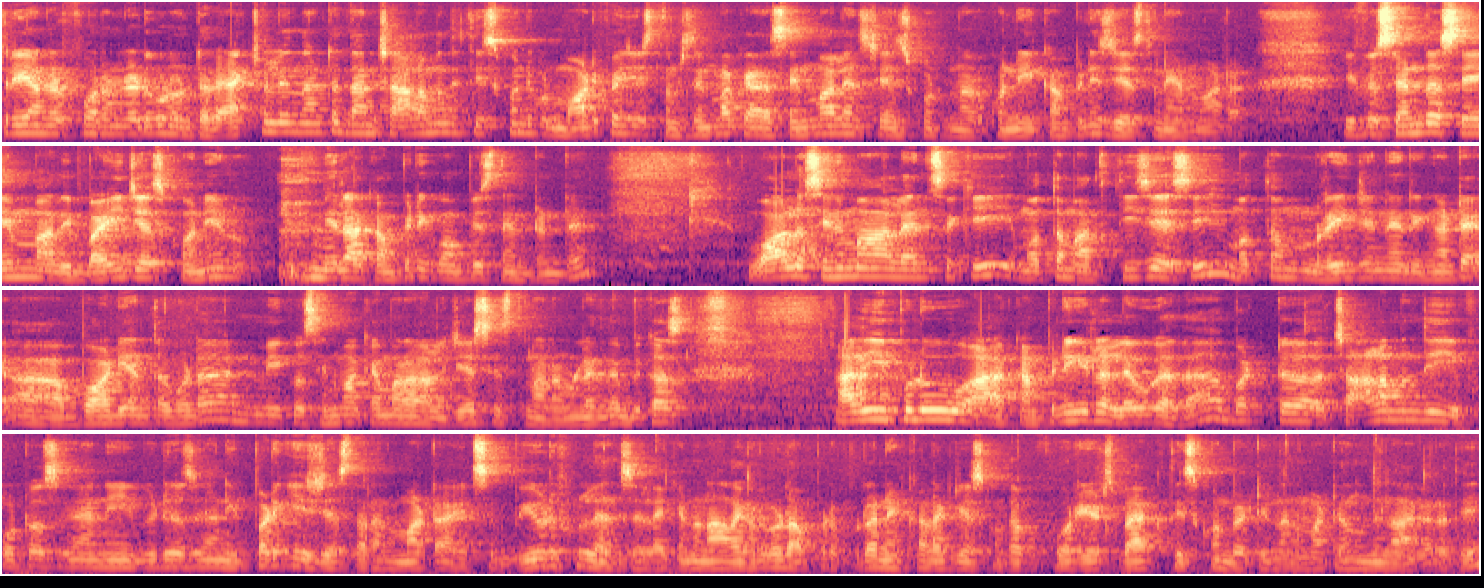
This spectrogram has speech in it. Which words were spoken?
three hundred four hundred కూడా ఉంటుంది. యాక్చువల్ ఏంటంటే దాన్ని చాలామంది తీసుకొని ఇప్పుడు మాడిఫై చేస్తాం సినిమా సినిమా లెన్స్ చేసుకుంటున్నారు కొన్ని కంపెనీస్ చేస్తున్నాయి అనమాట if you send the same అది బై చేసుకొని మీరు ఆ కంపెనీకి పంపిస్తే ఏంటంటే వాళ్ళు సినిమా లెన్స్కి మొత్తం అది తీసేసి మొత్తం రీఇంజనీరింగ్ అంటే ఆ బాడీ అంతా కూడా మీకు సినిమా కెమెరా వాళ్ళు చేసిస్తున్నారు లేదంటే బికాస్ అది ఇప్పుడు ఆ కంపెనీలో లేవు కదా బట్ చాలామంది ఫొటోస్ కానీ వీడియోస్ కానీ ఇప్పటికీ యూజ్ చేస్తారనమాట ఇట్స్ బ్యూటిఫుల్ లెన్స్ లైక్ నా దగ్గర కూడా అప్పుడెప్పుడో నేను కలెక్ట్ చేసుకుంటే. ఒక ఫోర్ ఇయర్స్ బ్యాక్ తీసుకొని పెట్టింది అనమాట ఉంది నా దగ్గర అది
